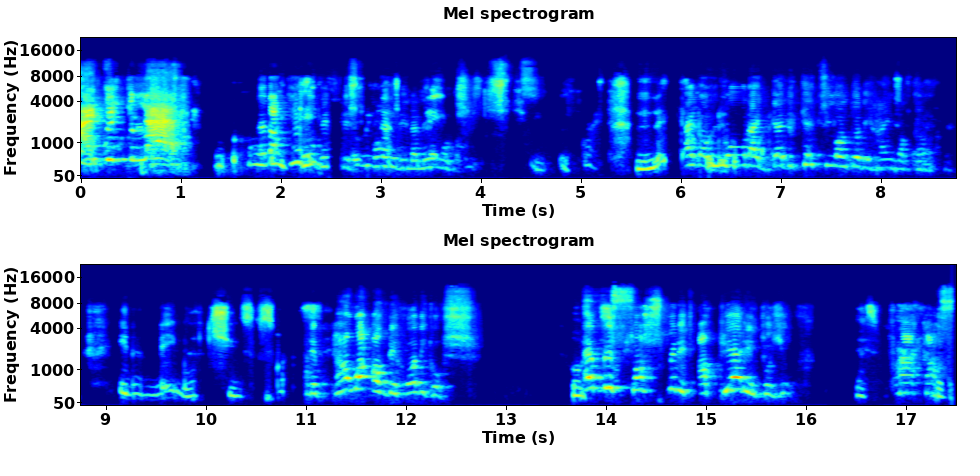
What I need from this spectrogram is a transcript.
I declare that that evil be you in destroyed the in the name of Jesus. Let Holy of God, I dedicate you unto the hands of God. in the name of Jesus Christ. The power of the Holy Ghost. Oh, Every such spirit appearing to you. yes, fire of the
